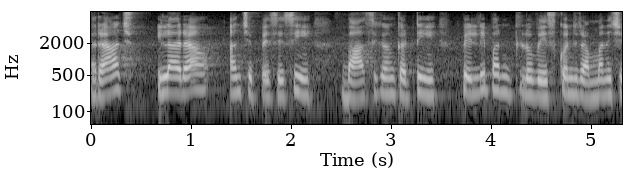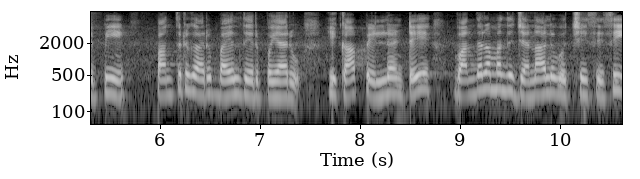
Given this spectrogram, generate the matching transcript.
రాజ్ ఇలా రా అని చెప్పేసేసి బాసికం కట్టి పెళ్ళి పంటలు వేసుకొని రమ్మని చెప్పి పంతులు గారు బయలుదేరిపోయారు. ఇక పెళ్ళంటే వందల మంది జనాలు వచ్చేసేసి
